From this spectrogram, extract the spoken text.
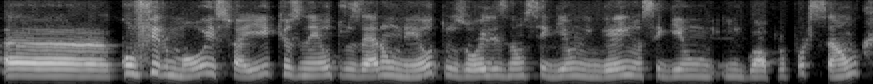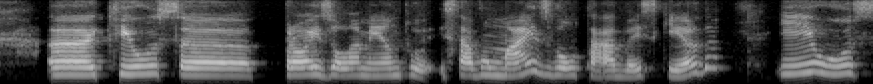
uh, confirmou isso aí, que os neutros eram neutros, ou eles não seguiam ninguém, ou seguiam em igual proporção, uh, que os uh, pró-isolamento estavam mais voltados à esquerda, e os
